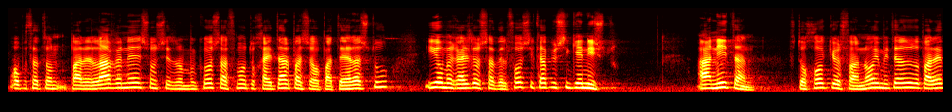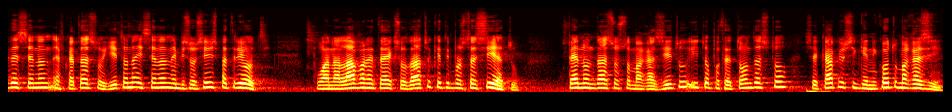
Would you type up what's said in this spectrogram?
όπου θα τον παρελάβαινε στον συνδρομικό σταθμό του Χαϊτάρπασα ο πατέρας του ή ο μεγαλύτερος αδελφός ή κάποιος συγγενής του. Αν ήταν φτωχό και ορφανό, η μητέρα του το παρέδεσε σε έναν ευκατάστατο γείτονα ή σε έναν εμπιστοσύνης πατριώτη, που αναλάβανε τα έξοδά του και την προστασία του, παίρνοντάς το στο μαγαζί του ή τοποθετώντας το σε κάποιο συγγενικό του μαγαζί.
